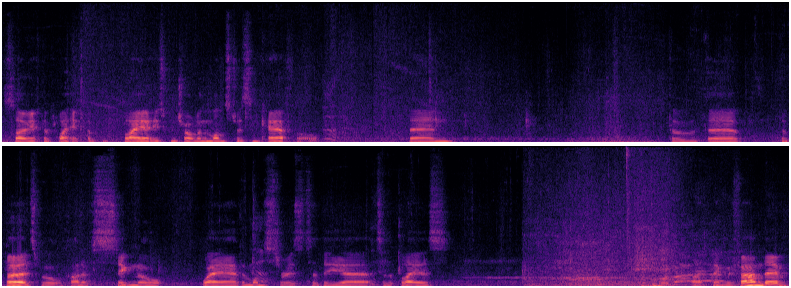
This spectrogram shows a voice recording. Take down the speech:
So if the play if the player who's controlling the monster isn't careful, then the the the birds will kind of signal where the monster is to the uh, to the players. I think we found him.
